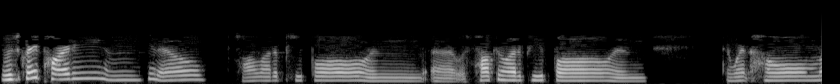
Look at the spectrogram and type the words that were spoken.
it was a great party and, you know, saw a lot of people and uh was talking to a lot of people and I went home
